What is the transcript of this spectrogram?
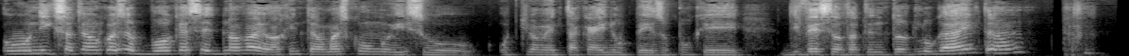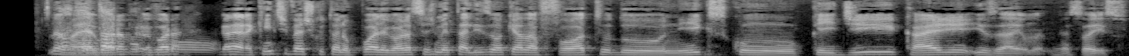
o Knicks só tem uma coisa boa que é ser de Nova York, então, mas como isso ultimamente tá caindo o peso porque diversão tá tendo em todo lugar, então. Não, aí agora, agora, galera, quem estiver escutando o pod, agora vocês mentalizam aquela foto do Knicks com KD, Kyrie e Zion, mano. É só isso.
